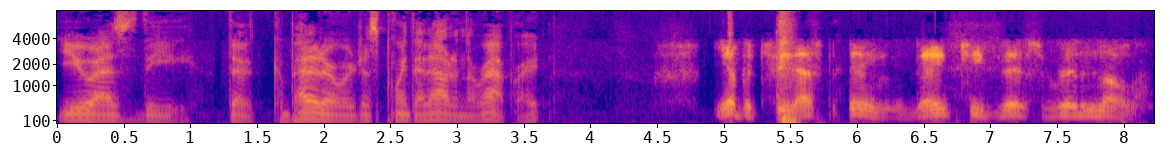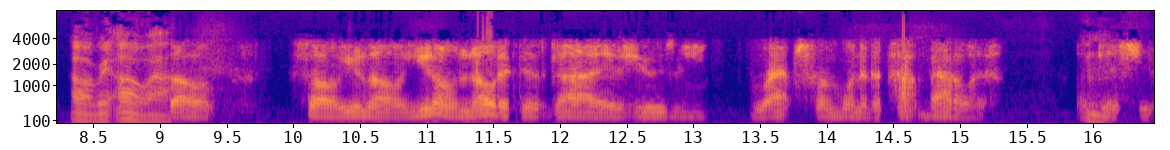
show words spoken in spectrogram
you as the the competitor would just point that out in the rap, right? yeah, but see, that's the thing. They keep this really low. Oh, re- oh wow. So, so you know, you don't know that this guy is using raps from one of the top battlers against you.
